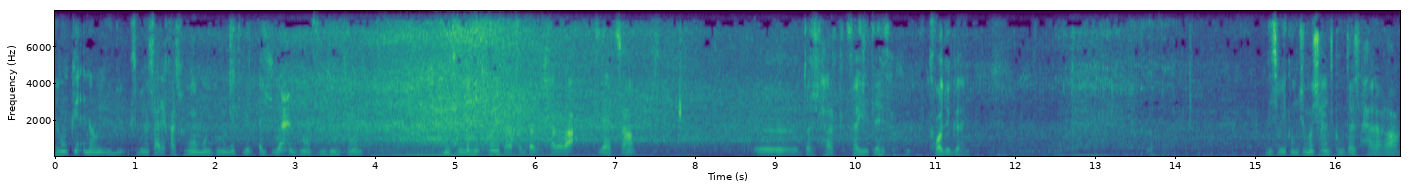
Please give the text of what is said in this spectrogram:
فممكن أنه يكتبوا لنا تعليقاتهم ويقولوا لنا كيف الأجواء عندهم في مدينتهم. مثل مدينه في درجه الحرارة ثلاثة. آه، درجة الحرارة فهي ثلاثة. 3 دوغري بالنسبة لكم نتوما شحال عندكم درجة الحرارة؟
